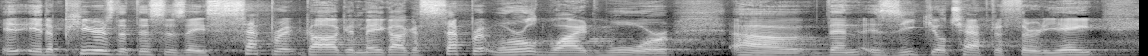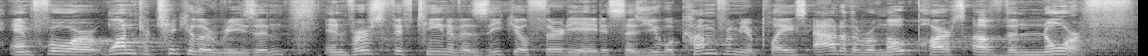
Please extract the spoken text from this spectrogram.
It, it, appears that this is a separate Gog and Magog, a separate worldwide war uh, than Ezekiel chapter 38. And for one particular reason, in verse 15 of Ezekiel 38, it says, You will come from your place out of the remote parts of the north.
